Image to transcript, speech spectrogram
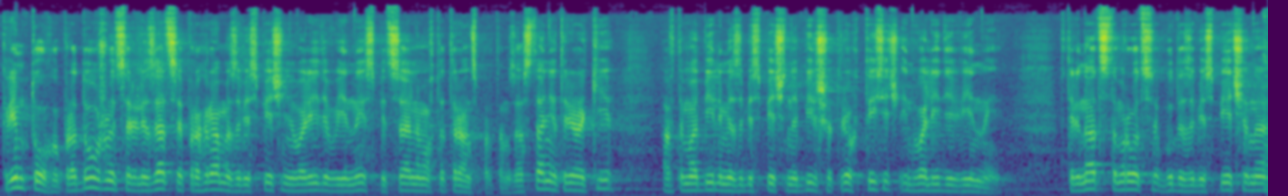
Крім того, продовжується реалізація програми забезпечення інвалідів війни спеціальним автотранспортом. За останні три роки автомобілями забезпечено більше трьох тисяч інвалідів війни. В 2013 році буде забезпечено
